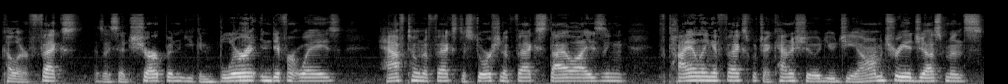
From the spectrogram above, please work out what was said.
color effects, as I said, sharpen. You can blur it in different ways. Halftone effects, distortion effects, stylizing, tiling effects, which I kind of showed you, geometry adjustments,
